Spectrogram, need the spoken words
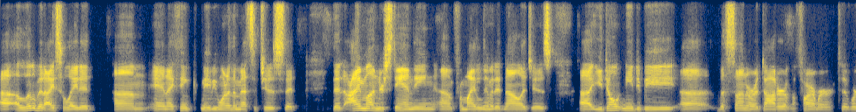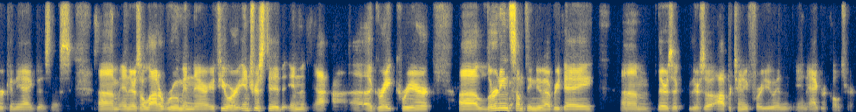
uh, a little bit isolated. Um, and I think maybe one of the messages that that I'm understanding um, from my limited knowledge is uh, you don't need to be uh, the son or a daughter of a farmer to work in the ag business. Um, and there's a lot of room in there. If you are interested in a, a great career, uh, learning something new every day, um, there's a there's an opportunity for you in in agriculture.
